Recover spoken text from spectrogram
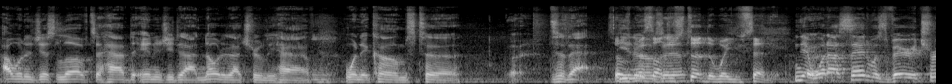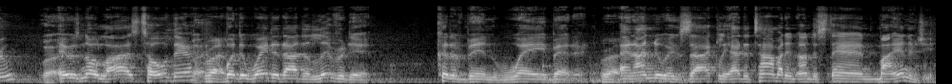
I would have just loved to have the energy that I know that I truly have Mm-hmm. when it comes to to that. So you know what I'm saying? misunderstood the way you said it. Yeah, what I said was very true. Right. There was no lies told there. Right. Right. But the way that I delivered it could have been way better. Right. And I knew exactly at the time I didn't understand my energy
